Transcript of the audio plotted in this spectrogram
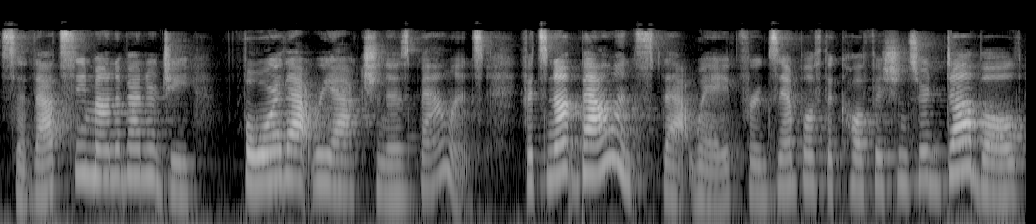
So that's the amount of energy for that reaction as balanced. If it's not balanced that way, for example, if the coefficients are doubled,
